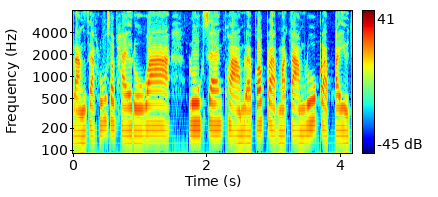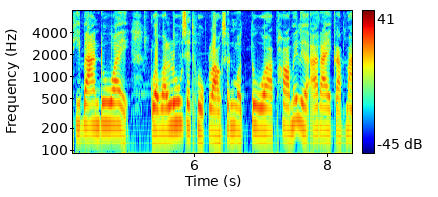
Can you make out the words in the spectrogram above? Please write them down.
หลังจากลูกสะพ้ยรู้ว่า ลูกแจ้งความแล้วก็กลับมาตามลูกกลับไปอยู่ที่บ้านด้วย กลัวว่าลูกจะถูกหลอกจนหมดตัว พอไม่เหลืออะไรกลับมา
